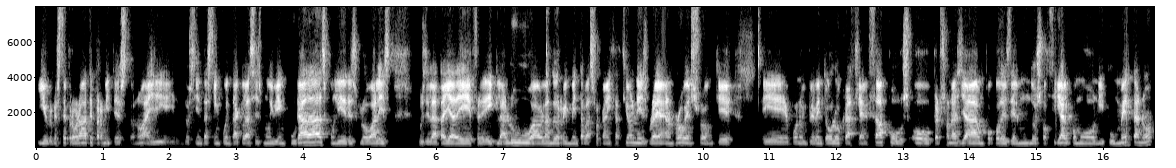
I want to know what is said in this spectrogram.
y yo creo que este programa te permite esto, ¿no? Hay 250 clases muy bien curadas, con líderes globales pues, de la talla de Frederic Laloux, hablando de reinventar las organizaciones, Brian Robinson, que eh, bueno, implementó holocracia en Zappos, o personas ya un poco desde el mundo social como Nipun Meta, ¿no?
